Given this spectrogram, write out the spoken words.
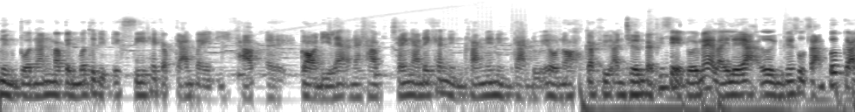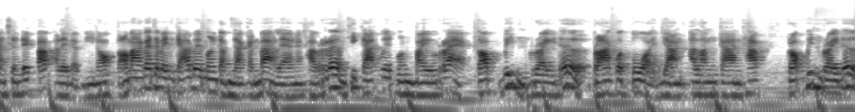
หนึ่งตัวนั้นมาเป็นวัตถุดิบ Exit ให้กับการ์ดใบนี้ครับเออก็ดีแล้วนะครับใช้งานได้แค่หนึ่งครั้งในหนึ่งการดูเอลเนาะก็คืออัญเชิญแบบพิเศษโดยไม่อะไรเลยอะเอออยู่ในสุสานปุ๊บก็อัญเชิญได้ปั๊บอะไรแบบนี้เนาะต่อมาก็จะเป็นการ์ดเวทมนต์กับดักกันบ้างแล้วนะครับเริ่มที่การ์ดเวทมนต์ใบแรก Goblin Rider ปรากฏตัวอย่างอลังการครับ Goblin Rider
